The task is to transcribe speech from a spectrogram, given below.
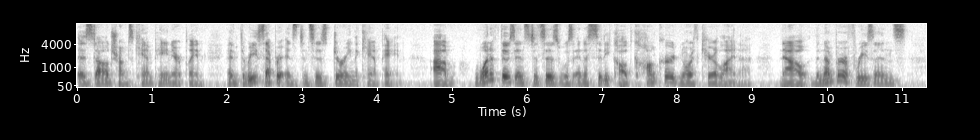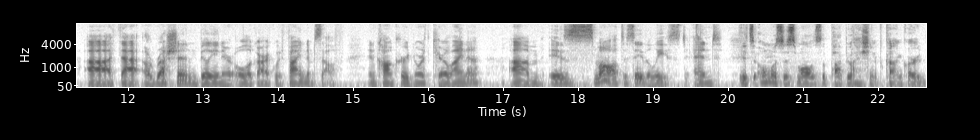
as Donald Trump's campaign airplane in three separate instances during the campaign. Um, one of those instances was in a city called Concord, North Carolina. Now, the number of reasons uh, that a Russian billionaire oligarch would find himself in Concord, North Carolina um, is small to say the least. And it's almost as small as the population of Concord,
